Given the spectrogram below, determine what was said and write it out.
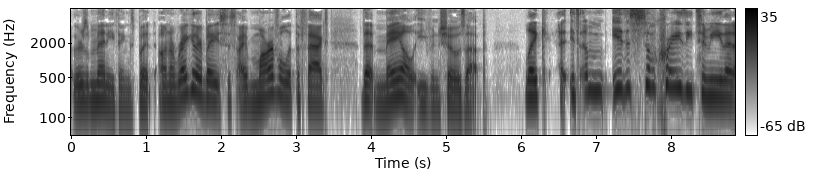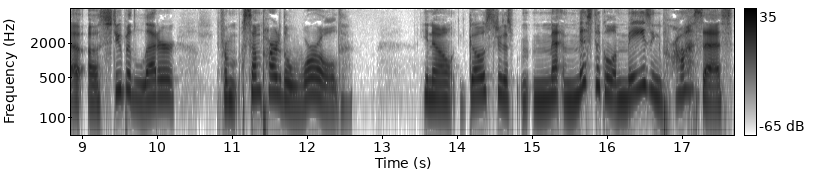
There's many things, but on a regular basis, I marvel at the fact that mail even shows up. Like it's um, it is so crazy to me that a, a stupid letter from some part of the world, you know, goes through this mystical, amazing process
